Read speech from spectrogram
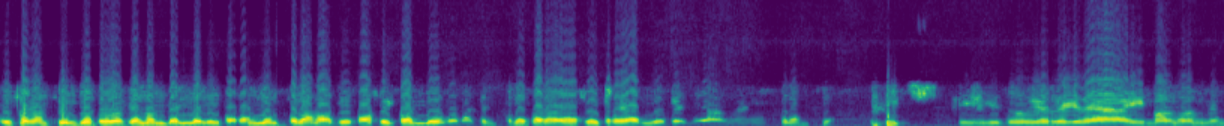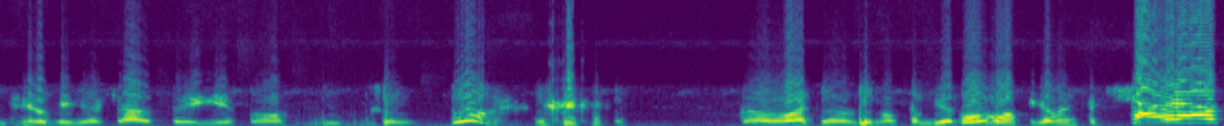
esa canción yo tuve que mandarle literalmente la maqueta a Ricardo para que de recrear lo que llevaba en esa canción sí, yo tuve que recrear ahí manualmente lo que yo echaste y eso. sí. Pero, guacho, nos cambió todo básicamente. Shout out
